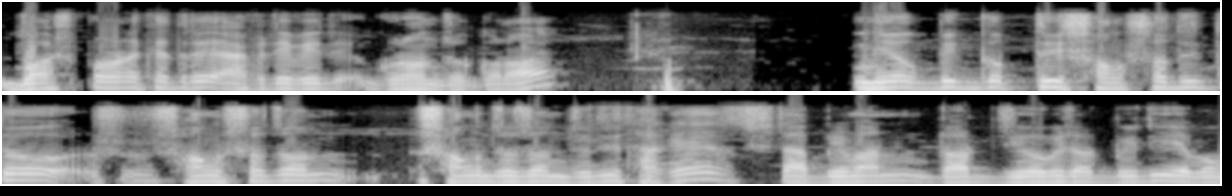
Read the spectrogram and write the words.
বয়স প্রমাণের ক্ষেত্রে অ্যাফিডেভিট গ্রহণযোগ্য নয়। নিয়োগ বিজ্ঞপ্তি সংশোধিত সংশোধন, সংযোজন যদি থাকে, সেটা বিমান ডট জিওভি ডট বিডি এবং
